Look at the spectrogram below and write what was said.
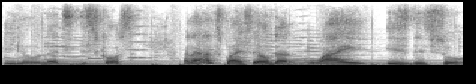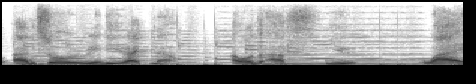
you know, let's discuss. And I asked myself that why is this so? And so really right now, I want to ask you, why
